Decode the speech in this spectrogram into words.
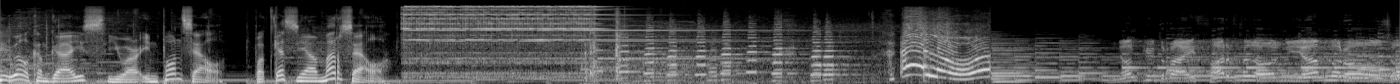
Hey welcome guys, you are in Ponsel, podcastnya Marcel. Hello! Non più farfalloni amoroso,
